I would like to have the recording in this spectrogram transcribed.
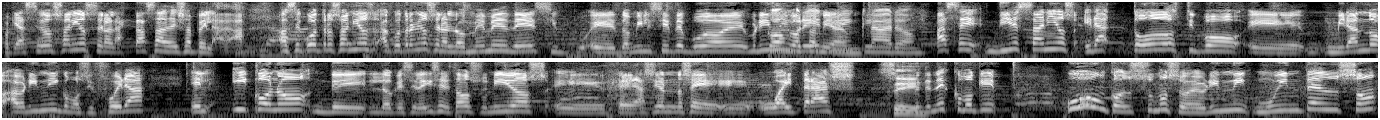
porque hace dos años eran las tazas de ella pelada. Hace cuatro años, a cuatro años eran los memes de si eh, 2007 pudo eh, Britney, Con vos Britney, también. claro. Hace 10 años era todos tipo eh, mirando a Britney como si fuera el ícono de lo que se le dice en Estados Unidos, eh, generación, no sé, eh, white trash. Sí. ¿Me entendés? Como que hubo un consumo sobre Britney muy intenso,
